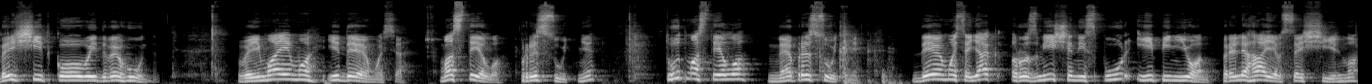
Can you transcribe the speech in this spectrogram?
безщітковий двигун. Виймаємо і дивимося. Мастило присутнє. Тут мастило не присутнє. Дивимося, як розміщений спур і піньйон. Прилягає все щільно.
